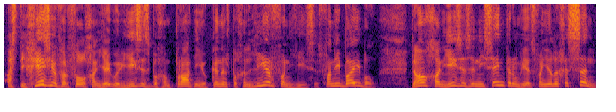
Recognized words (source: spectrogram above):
As die Gees jou vervul, gaan jy oor Jesus begin praat en jou kinders begin leer van Jesus, van die Bybel. Dan gaan Jesus in die sentrum wees van julle gesin.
